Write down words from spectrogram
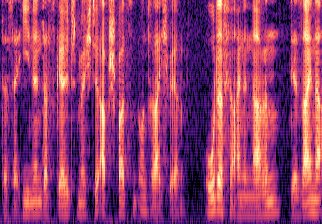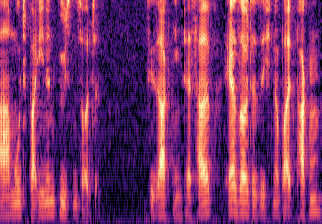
dass er ihnen das Geld möchte abspatzen und reich werden, oder für einen Narren, der seine Armut bei ihnen büßen sollte. Sie sagten ihm deshalb, er sollte sich nur bald packen,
